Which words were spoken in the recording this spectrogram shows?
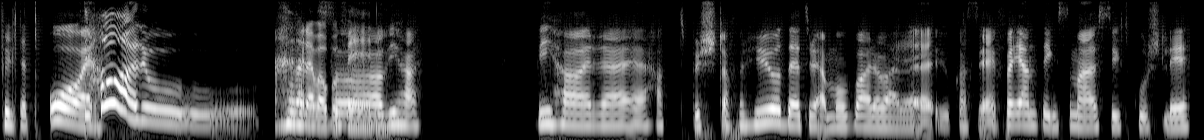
fylt et år. Det Har hun! Når jeg var på Så ferie. vi har, vi har uh, hatt bursdag for hun, og det tror jeg må bare være ukas yay. For én ting som er sykt koselig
